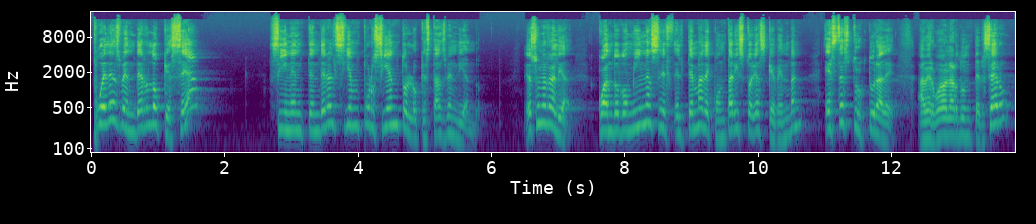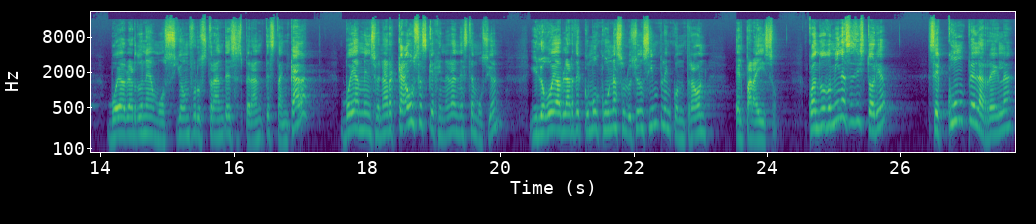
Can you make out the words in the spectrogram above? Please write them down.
puedes vender lo que sea sin entender al 100% lo que estás vendiendo. Es una realidad. Cuando dominas el, tema de contar historias que vendan, esta estructura de, a ver, voy a hablar de un tercero, voy a hablar de una emoción frustrante, desesperante, estancada, voy a mencionar causas que generan esta emoción y luego voy a hablar de cómo con una solución simple encontraron el paraíso. Cuando dominas esa historia, se cumple la regla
